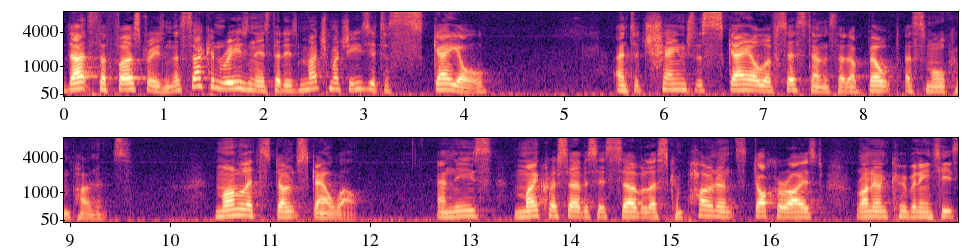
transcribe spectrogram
that's the first reason. The second reason is that it's much, much easier to scale and to change the scale of systems that are built as small components. Monoliths don't scale well. And these microservices, serverless components, Dockerized, running on Kubernetes,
